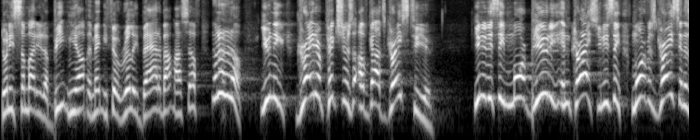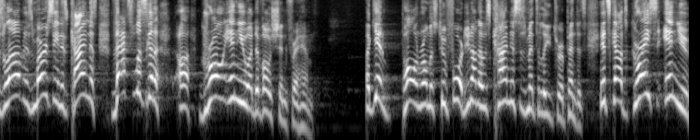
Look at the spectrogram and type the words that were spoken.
Do I need somebody to beat me up and make me feel really bad about myself? No, no, no, no. You need greater pictures of God's grace to you. You need to see more beauty in Christ. You need to see more of His grace and His love and His mercy and His kindness. That's what's going to uh, grow in you a devotion for Him. Again, Paul in Romans 2 4, do you not know His kindness is meant to lead to repentance? It's God's grace in you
